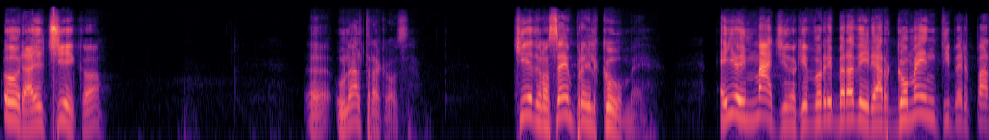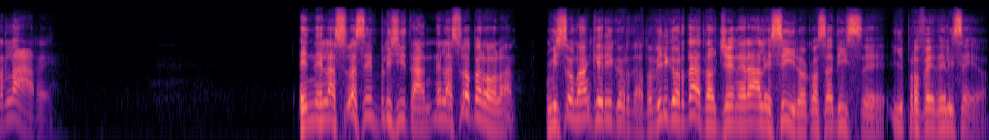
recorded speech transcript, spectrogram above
Ora il cieco eh, un'altra cosa. Chiedono sempre il come e io immagino che vorrebbero avere argomenti per parlare. E nella sua semplicità, nella sua parola, mi sono anche ricordato. Vi ricordate al generale Siro cosa disse il profeta Eliseo?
